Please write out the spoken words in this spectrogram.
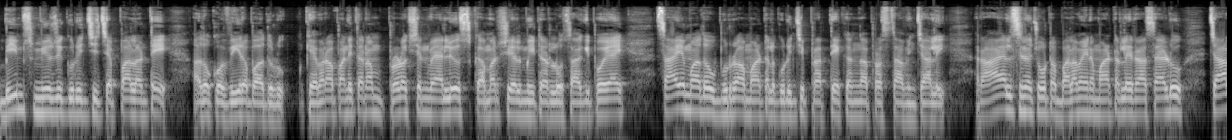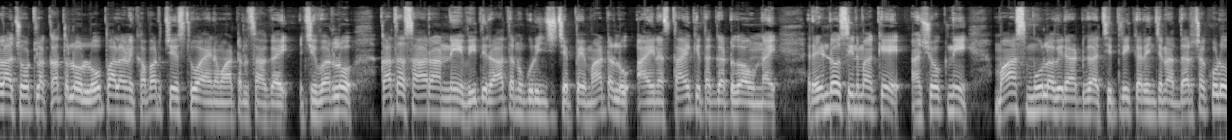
బీమ్స్ మ్యూజిక్ గురించి చెప్పాలంటే అదొక వీరబాదుడు కెమెరా పనితనం ప్రొడక్షన్ వాల్యూస్ కమర్షియల్ మీటర్లో సాగిపోయాయి. సాయి మాధవ్ బుర్రా మాటల గురించి ప్రత్యేకంగా ప్రస్తావించాలి. రాయాల్సిన చోట బలమైన మాటలే రాశాడు. చాలా చోట్ల కథలో లోపాలని కవర్ చేస్తూ ఆయన మాటలు సాగాయి. చివర్లో కథ సారాన్ని విధి రాతను గురించి చెప్పే మాటలు ఆయన స్థాయికి తగ్గట్టుగా ఉన్నాయి. రెండో సినిమాకే అశోక్ని మాస్ మూల విరాట్గా చిత్రీకరించిన దర్శకుడు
